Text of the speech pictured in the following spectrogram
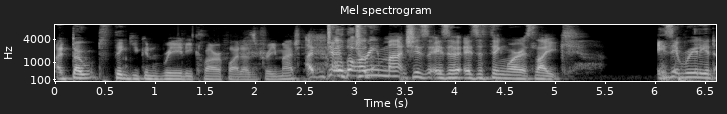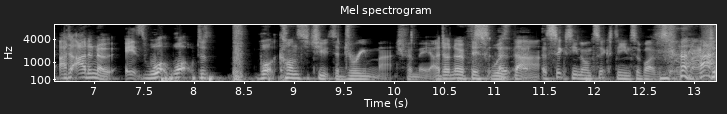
I don't think you can really clarify it as a dream match. A d- Although dream match is, is a is a thing where it's like, is it really? A, I, I don't know. It's what what does what constitutes a dream match for me. I don't know if this was a, that. a, 16 on 16 Survivor Series match.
